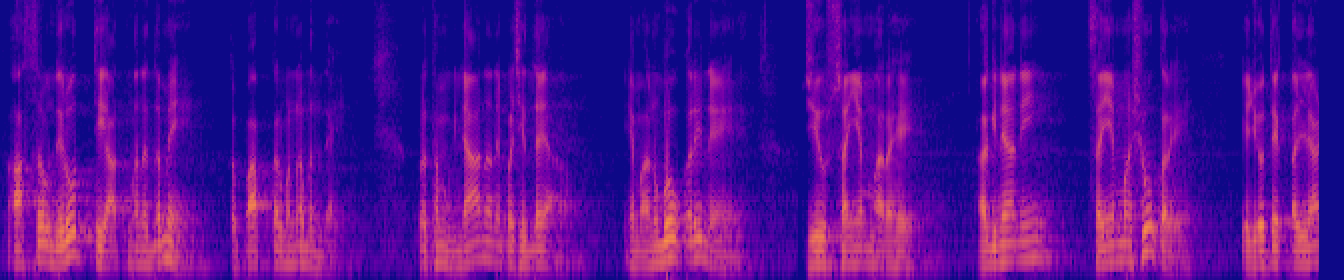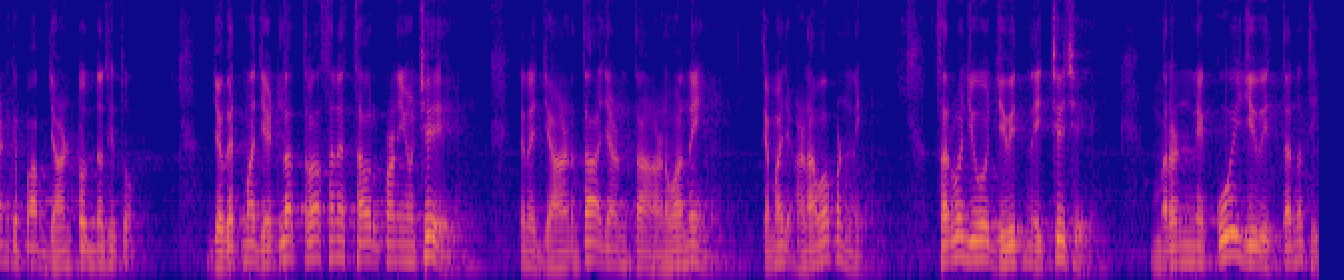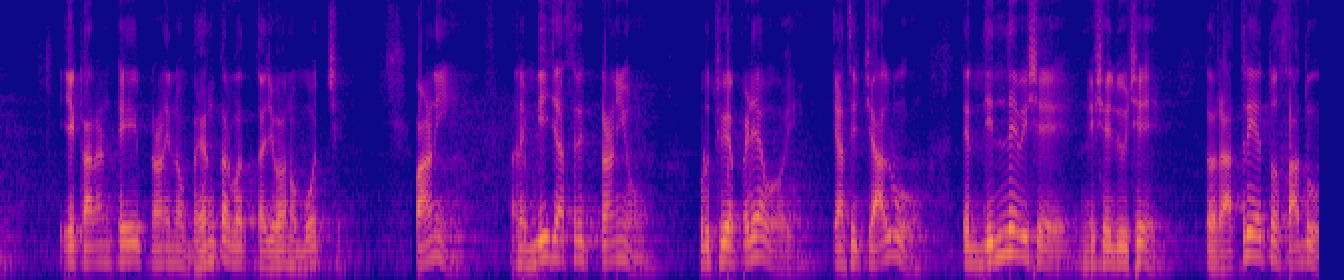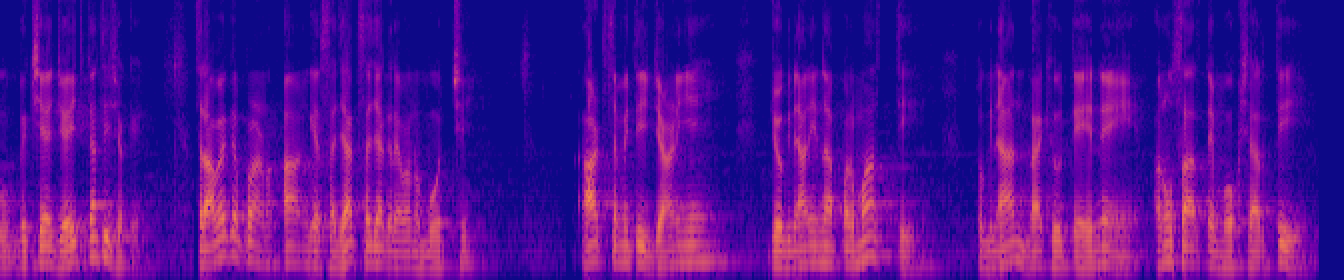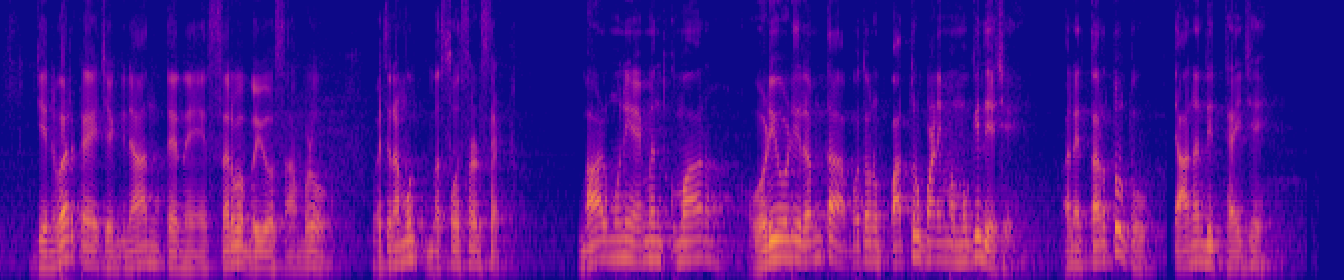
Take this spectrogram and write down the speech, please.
આશ્રવ નિરોધથી આત્માને દમે તો પાપ કર્મ ન બંધાય. પ્રથમ જ્ઞાન અને પછી દયા, એમ અનુભવ કરીને જીવ સંયમમાં રહે. અજ્ઞાની સંયમમાં શું કરે? કે જો તે કલ્યાણ કે પાપ જાણતો જ નથી તો? જગતમાં જેટલા ત્રસ અને સ્થાવર પ્રાણીઓ છે, તેને જાણતા અજાણતા અણવા નહીં, તેમજ અણાવવા પણ નહીં. સર્વ જીવો જીવિતને ઈચ્છે છે. મરણને કોઈ જીવિતતા નથી. એ કારણથી પ્રાણીનો ભયંકર વધતા જવાનો બોધ છે. પાણી અને બીજ આશ્રિત પ્રાણીઓ પૃથ્વીએ પડ્યા હોય, ત્યાંથી ચાલવું તે દિનને વિશે નિષેધ્યું છે. તો રાત્રિએ તો સાધુ ભિક્ષાએ જઈ જ ક્યાંથી શકે? શ્રાવકે પણ આ અંગે સજાગ સજાગ રહેવાનો બોધ છે. આઠ સમિતિ જાણીએ, જો જ્ઞાનીના પરમાર્થથી, તો જ્ઞાન ભાખ્યું તેને અનુસાર તે મોક્ષાર્થી. જીનવર કહે છે, જ્ઞાન તેને સર્વ ભયો સાંભળો. વચનામૃત બસો સડસઠ. બાળમુનિ હેમંત કુમાર હોળી હોળી રમતા પોતાનું પાત્રું પાણીમાં મૂકી દે છે અને તરતું તે આનંદિત થાય છે.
